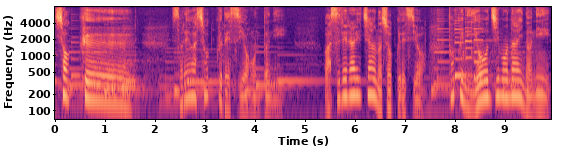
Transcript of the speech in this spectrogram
ショック。それはショックですよ本当に。忘れられちゃうのショックですよ。特に用事もないのに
